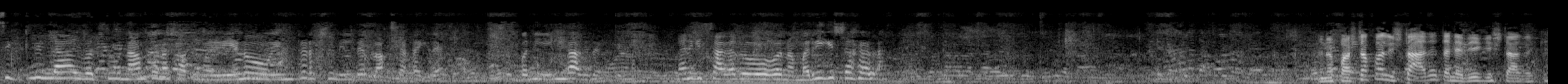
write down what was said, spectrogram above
ಸಿಗ್ಲಿಲ್ಲ ಇವತ್ತು, ನಾಮಕರಣ ಶಾಪಿಂಗ್ ಮಾಡಿ ಏನೋ ಇಂಟ್ರೊಡಕ್ಷನ್ ಇಲ್ಲದೆ ಬ್ಲಾಗ್ ಸ್ಟಾರ್ಟ್ ಆಗಿದೆ. ಬನ್ನಿ, ಹೆಂಗಾಗಿದೆ ನನಗಿಷ್ಟ ಆಗೋದು ನಮ್ಮ ಮರಿಗೆ ಇಷ್ಟ ಆಗಲ್ಲ. ಫಸ್ಟ್ ಆಫ್ ಆಲ್ ಇಷ್ಟ ಆದರೆ ತಾನೇ ಈಗ ಇಷ್ಟ ಆಗಕ್ಕೆ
